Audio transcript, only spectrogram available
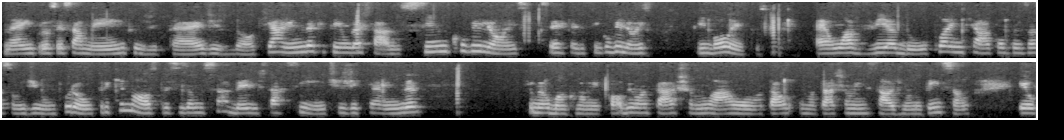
né, em processamento de TED, de DOC, ainda que tenham gastado 5 bilhões, cerca de 5 bilhões em boletos. É uma via dupla em que há compensação de um por outro e que nós precisamos saber estar cientes de que ainda que o meu banco não me cobre uma taxa anual ou uma, tal, uma taxa mensal de manutenção, eu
